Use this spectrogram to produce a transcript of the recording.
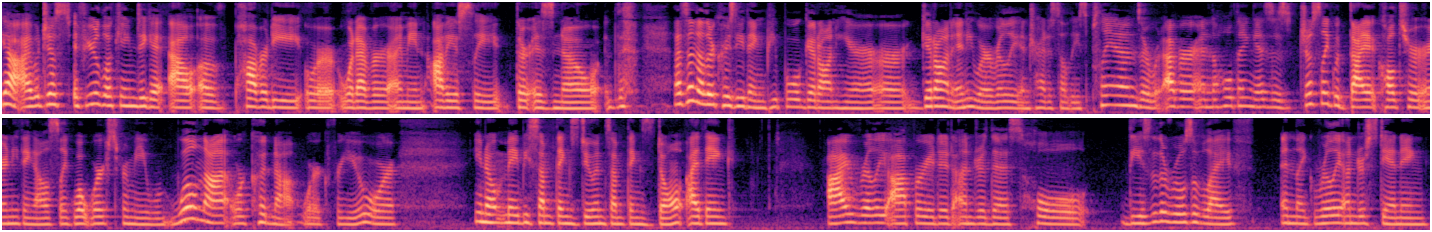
yeah, I would just, if you're looking to get out of poverty or whatever, I mean, obviously there is no, that's another crazy thing. People will get on here or get on anywhere really and try to sell these plans or whatever. And the whole thing is, is just like with diet culture or anything else, like what works for me will not or could not work for you. Or, you know, maybe some things do and some things don't. I think I really operated under this whole, these are the rules of life and like really understanding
